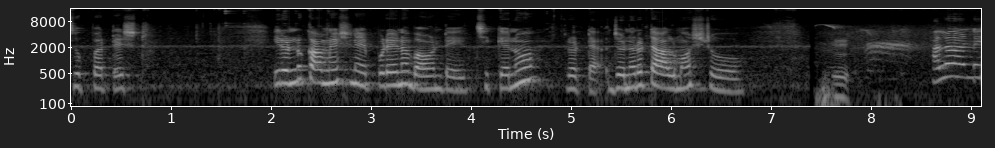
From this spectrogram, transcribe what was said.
సూపర్ టేస్ట్. ఈ రెండు కాంబినేషన్ ఎప్పుడైనా బాగుంటాయి. చికెను రొట్టె జొన్న రొట్టె ఆల్మోస్ట్. హలో అండి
